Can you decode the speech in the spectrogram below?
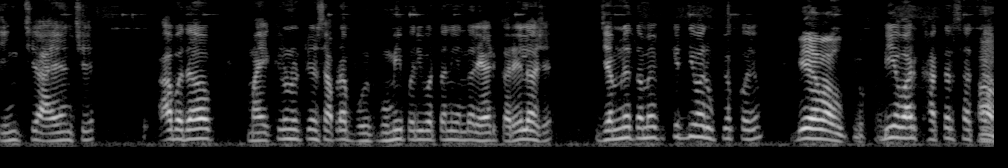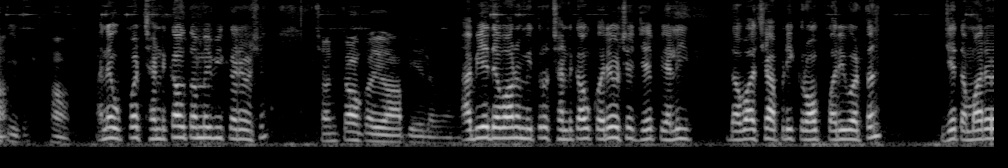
ઝીંક છે આયર્ન છે. આ બધા માઇક્રોન્યુટ્રિયન્સ આપણા ભૂમિ પરિવર્તનની અંદર એડ કરેલા છે. જેમને તમે કેટલી વાર ઉપયોગ કર્યો? બે વાર ઉપયોગ બે વાર ખાતર સાથે આપ્યું છે. અને ઉપર છંટકાવ તમે બી કર્યો છે? છંટકાવ કર્યો આ બે દવાનો. આ બે દવાનો મિત્રો છંટકાવ કર્યો છે. જે પહેલી દવા છે આપણી ક્રોપ પરિવર્તન. જે તમારે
